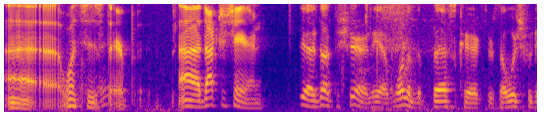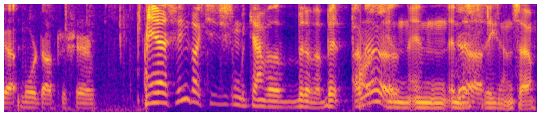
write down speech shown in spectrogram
Uh, what's his therapist? Uh, Dr. Sharon. Yeah, Dr. Sharon. Yeah, one of the best characters. I wish we got more Dr. Sharon. Yeah, it seems like she's just gonna be kind of a bit of a bit part in, in, in this season. So,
